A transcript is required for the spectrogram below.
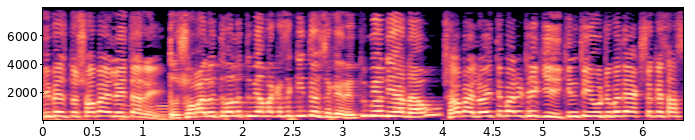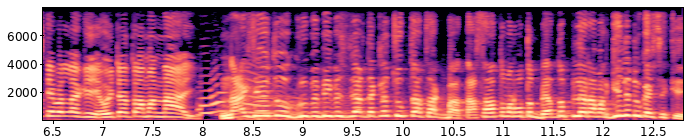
বিবেজ তো সবাই লইতারে। তো সবাই লইতে পারলে তুমি আমার কাছে কিনতে হয়েছে কে রে তুমিও নিয়ে নাও। সবাই লইতে পারে ঠিকই কিন্তু ইউটিউবে তো একশো কে সাবস্ক্রাইবার লাগে ওইটা তো আমার নাই। নাই যেহেতু গ্রুপে বিবেজ প্লেয়ার দেখলে চুপচাপ থাকবা তাছাড়া তোমার মতন বেদ প্লেয়ার আমার গিলে ঢুকাইছে কে?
